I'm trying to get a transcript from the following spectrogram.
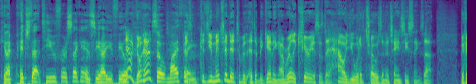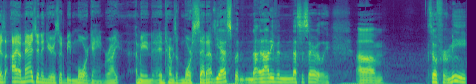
can I pitch that to you for a second and see how you feel? Yeah, go ahead. So my thing, because you mentioned it to, at the beginning, I'm really curious as to how you would have chosen to change these things up. Because I imagine in yours there'd be more game, right? I mean, in terms of more setup. Yes, but not not even necessarily. Um, so for me,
